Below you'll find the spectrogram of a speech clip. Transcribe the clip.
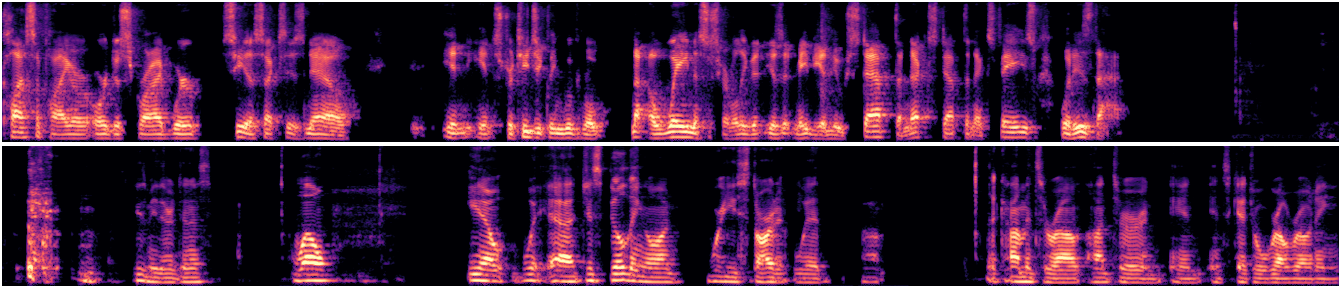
classify or, or describe where csx is now in, in strategically moving not away necessarily, but is it maybe a new step, the next step, the next phase? What is that? Excuse me there, Dennis. Well, you know, uh, just building on where you started with um, the comments around Hunter and, and, and schedule railroading.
